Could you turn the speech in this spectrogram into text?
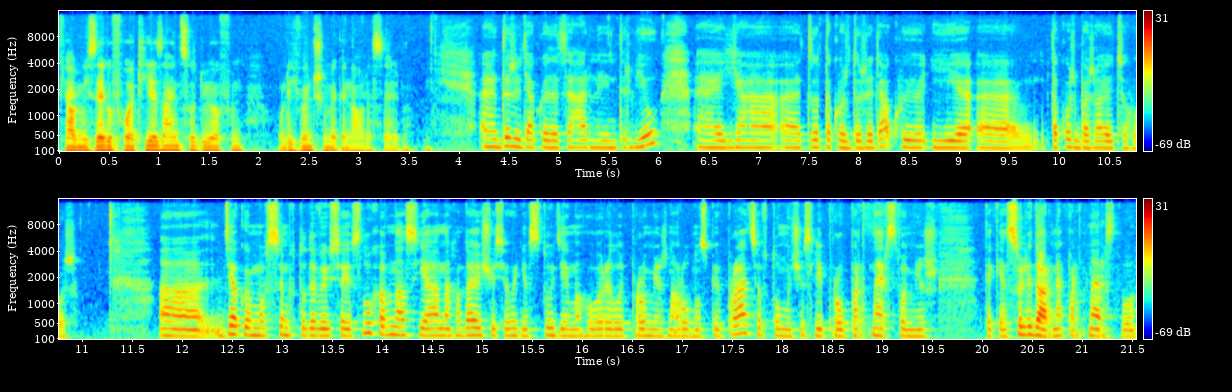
ich habe mich sehr gefreut, hier sein zu dürfen und ich wünsche mir genau dasselbe. Е, Дуже дякую за це гарне інтерв'ю. Е, Я е, тут також дуже дякую і також бажаю цього ж. Дякуємо всім, хто дивився і слухав нас. Я нагадаю, що сьогодні в студії ми говорили про міжнародну співпрацю, в тому числі про партнерство між таке солідарне партнерство,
